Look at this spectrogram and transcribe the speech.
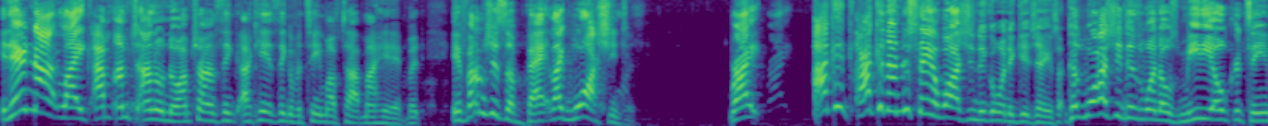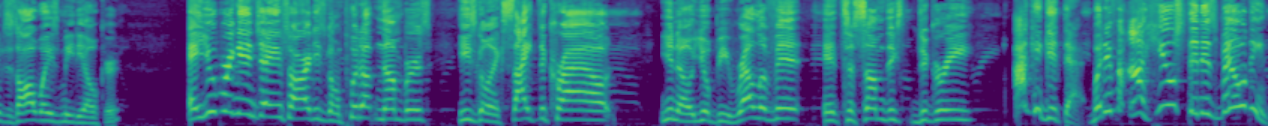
They're not like I'm. I'm. I don't know. I'm trying to think. I can't think of a team off the top of my head. But if I'm just a bat like Washington, right? I could I could understand Washington going to get James because Washington's one of those mediocre teams. It's always mediocre. And you bring in James Harden, he's going to put up numbers. He's going to excite the crowd. You know, you'll be relevant and to some de- degree. I could get that. But if uh, Houston is building,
